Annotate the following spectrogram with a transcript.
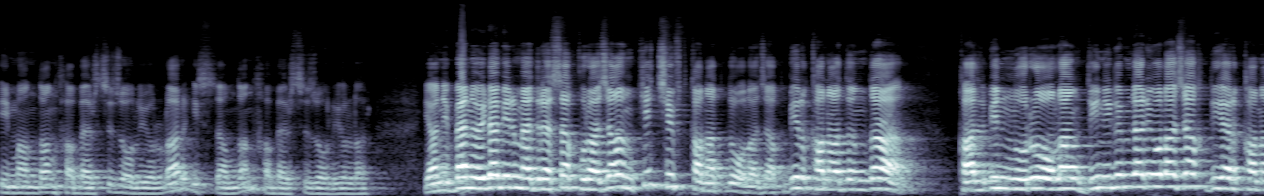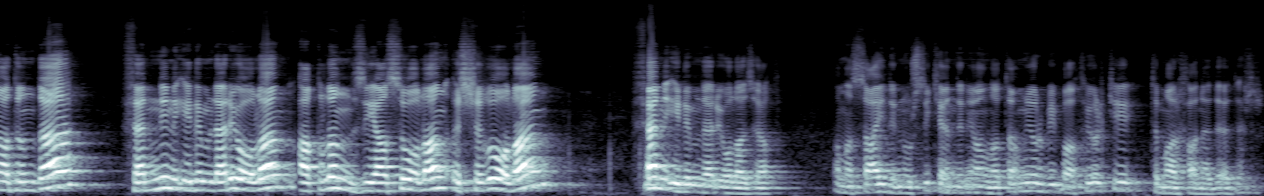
imandan habersiz oluyorlar, İslam'dan habersiz oluyorlar. Yani ben öyle bir medrese kuracağım ki çift kanatlı olacak. Bir kanadında kalbin nuru olan din ilimleri olacak, diğer kanadında fennin ilimleri olan, aklın ziyası olan, ışığı olan fen ilimleri olacak. Ama Said Nursi kendini anlatamıyor. Bir bakıyor ki tımarhanededir.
